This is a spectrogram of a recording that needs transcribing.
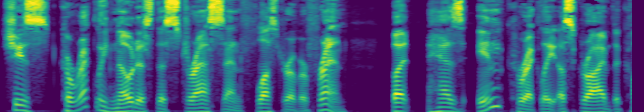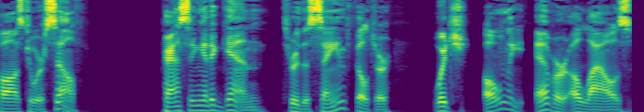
she's correctly noticed the stress and fluster of her friend, but has incorrectly ascribed the cause to herself, passing it again through the same filter, which only ever allows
